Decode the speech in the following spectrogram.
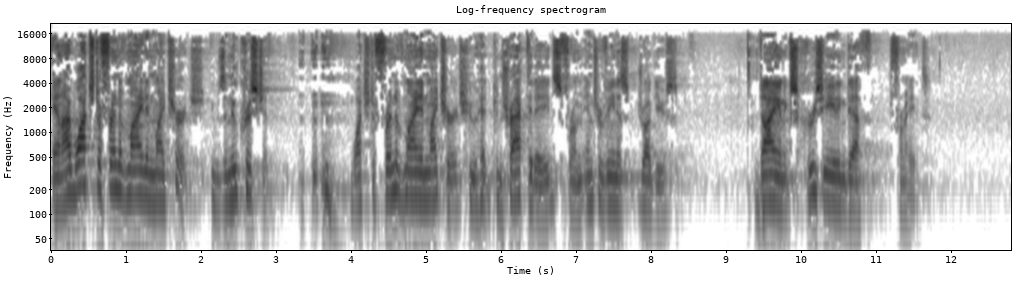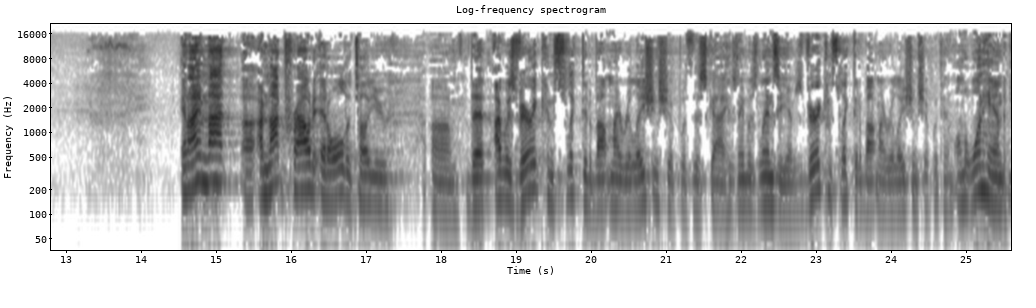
And I watched a friend of mine in my church. He was a new Christian. watched a friend of mine in my church who had contracted AIDS from intravenous drug use die an excruciating death from AIDS. And I'm not, uh, I'm not proud at all to tell you um, that I was very conflicted about my relationship with this guy. His name was Lindsay. I was very conflicted about my relationship with him. On the one hand,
